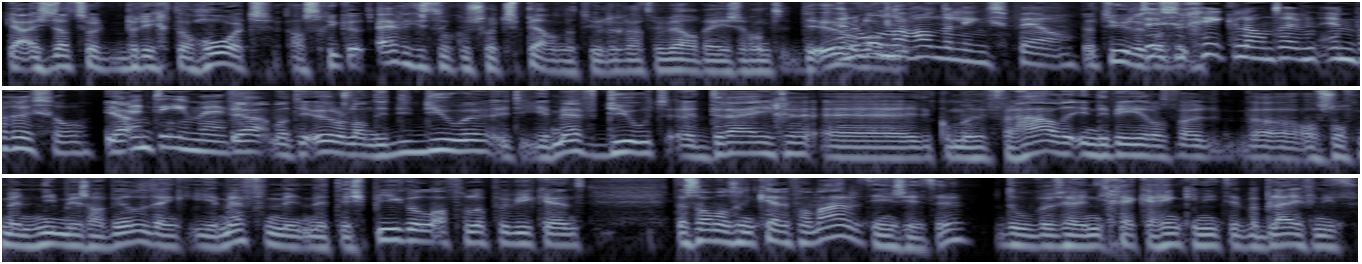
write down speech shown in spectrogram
ja, als je dat soort berichten hoort als Griekenland... eigenlijk is het ook een soort spel natuurlijk, laten we wel wezen. Want de Eurolanden, een onderhandelingsspel natuurlijk, tussen Griekenland en, en Brussel ja, en het IMF. Ja, want de Eurolanden die duwen, het IMF duwt, uh, dreigen. Uh, er komen verhalen in de wereld waar, alsof men het niet meer zou willen. Denk IMF met, met de Spiegel afgelopen weekend. Daar zal wel eens een kern van waarheid in zitten. Doen we zijn die gekke Henken niet en we blijven niet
